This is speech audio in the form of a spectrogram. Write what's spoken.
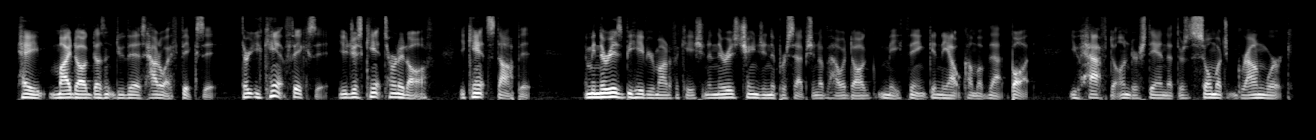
hey, my dog doesn't do this. How do I fix it? There, you can't fix it. You just can't turn it off. You can't stop it. I mean, there is behavior modification and there is changing the perception of how a dog may think and the outcome of that. But you have to understand that there's so much groundwork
